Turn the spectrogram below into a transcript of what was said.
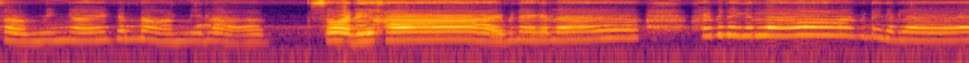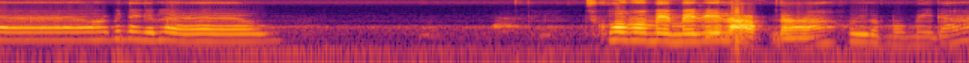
ทำยังไงก็นอนไม่หลับ สวัสดีค่ะ หายไปไหนกันแล้ว หายไปไหนกันแล้ว หายไปไหนกันแล้ว หายไปไหนกันแล้วทุกคนโมเมไม่ได้หลับนะ คุยกับโมเมได้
